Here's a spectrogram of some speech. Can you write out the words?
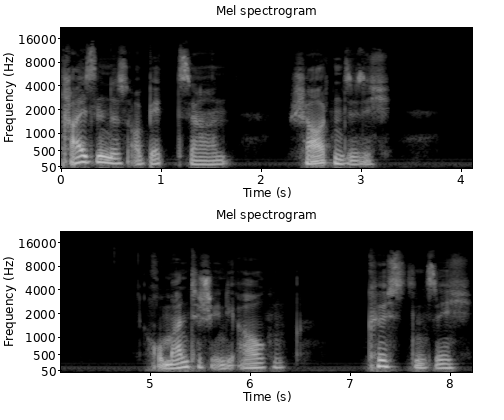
kreiselndes Objekt sahen, schauten sie sich romantisch in die Augen, küssten sich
